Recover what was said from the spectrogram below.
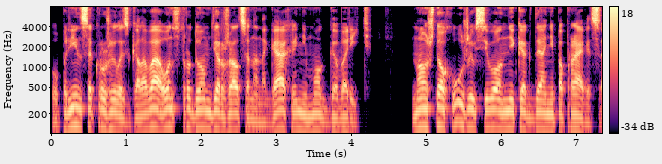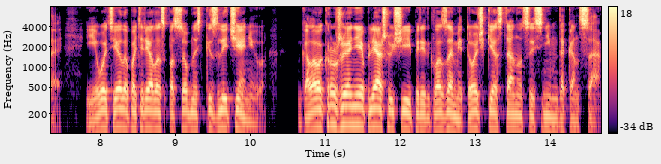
У принца кружилась голова, он с трудом держался на ногах и не мог говорить. Но что хуже всего, он никогда не поправится. Его тело потеряло способность к излечению. Головокружение, пляшущие перед глазами точки останутся с ним до конца.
